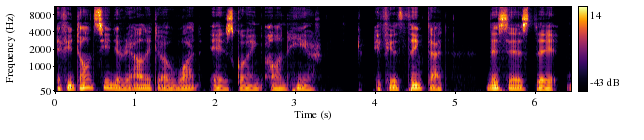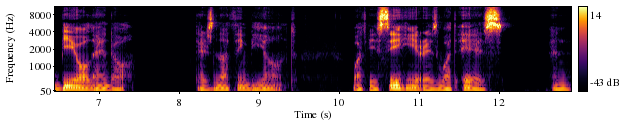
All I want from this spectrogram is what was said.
if you don't see the reality of what is going on here, if you think that this is the be all and all, there's nothing beyond. What we see here is what is, and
